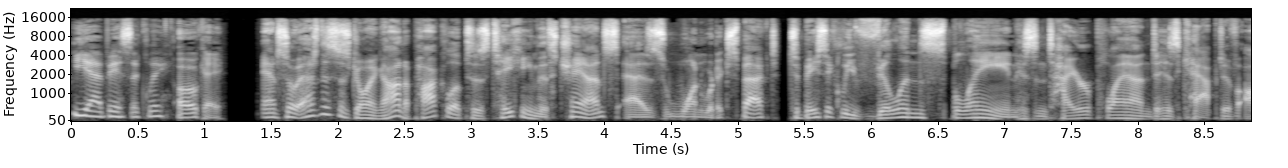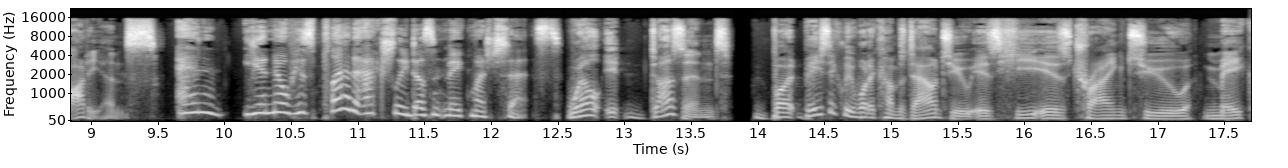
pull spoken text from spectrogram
Yeah, basically. Oh, okay. And so, as this is going on, Apocalypse is taking this chance, as one would expect, to basically villain splain his entire plan to his captive audience. And you know, his plan actually doesn't make much sense. Well, it doesn't. But basically, what it comes down to is he is trying to make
